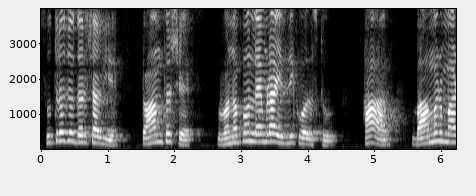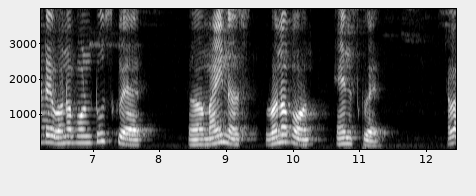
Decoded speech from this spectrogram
સૂત્ર જો દર્શાવીએ, તો આમ થશે one upon lambda is equals to R Balmer માટે one upon two square minus one upon N square. હવે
